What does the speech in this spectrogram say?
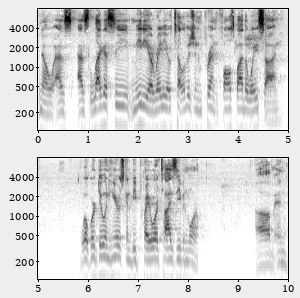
you know as as legacy media, radio, television, and print falls by the wayside. What we're doing here is going to be prioritized even more. Um, and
